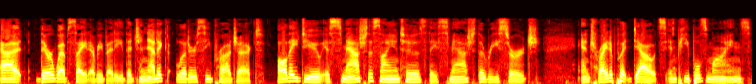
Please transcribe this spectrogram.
at their website, everybody, the Genetic Literacy Project, all they do is smash the scientists, they smash the research, and try to put doubts in people's minds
